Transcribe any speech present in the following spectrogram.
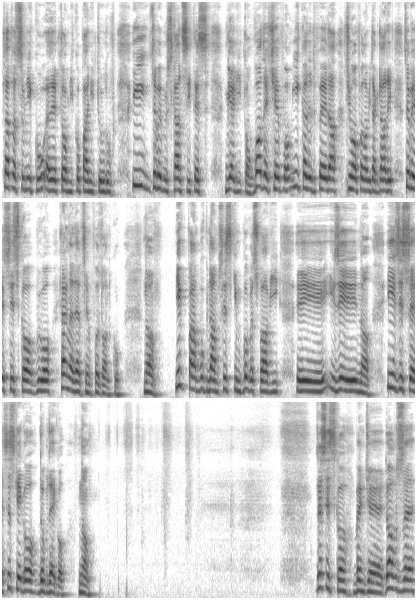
dla pracowników elektrowni kopalni Turów i żeby mieszkańcy też mieli tą wodę ciepłą i kaloryfera, zimofoną i tak dalej, żeby wszystko było jak najlepszym w porządku. No. Niech Pan Bóg nam wszystkim błogosławi yy, i, zy- no, i życzę wszystkiego dobrego. No. Że wszystko będzie dobrze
